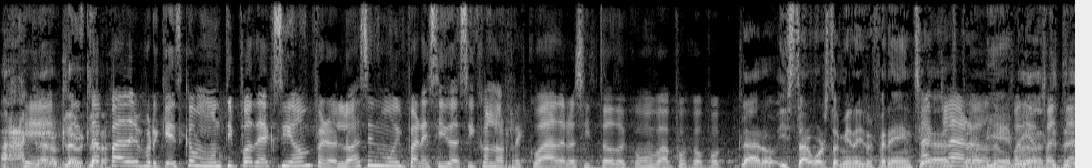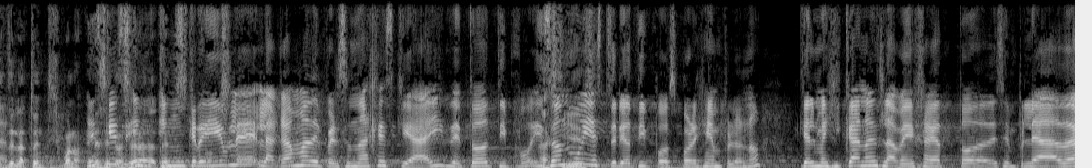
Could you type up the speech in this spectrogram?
Ah, que claro, claro, está claro. padre porque es como un tipo de acción, pero lo hacen muy parecido, así con los recuadros y todo, cómo va poco a poco. Claro, y Star Wars también hay referencias. Ah, claro, no también. podía Pero es que desde la 20. Bueno, en Es ese que es era la in- 20th increíble la gama de personajes que hay de todo tipo y Así son muy es. estereotipos, por ejemplo, ¿no? Que el mexicano es la abeja toda desempleada.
